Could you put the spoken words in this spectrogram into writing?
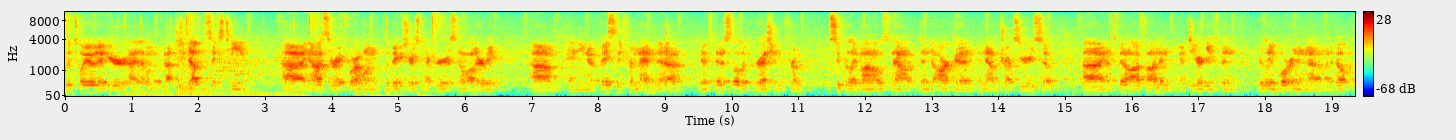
with Toyota here, I don't know, about 2016. Uh, you know, honestly, right before I won the biggest race of my career, the Snowball Derby. Um, and, you know, basically from then, uh, you know, it's been a slow progression from the super late models, now then to ARCA, and, and now the truck series. So, uh, you know, it's been a lot of fun, and, you know, TRD's been really important in uh, my development.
